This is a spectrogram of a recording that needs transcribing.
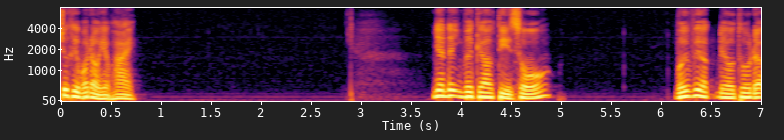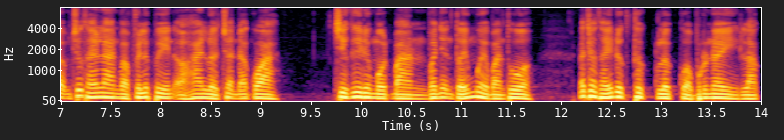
trước khi bắt đầu hiệp 2. Nhận định về kèo tỷ số với việc đều thua đậm trước Thái Lan và Philippines ở hai lượt trận đã qua, chỉ ghi được một bàn và nhận tới 10 bàn thua đã cho thấy được thực lực của Brunei là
